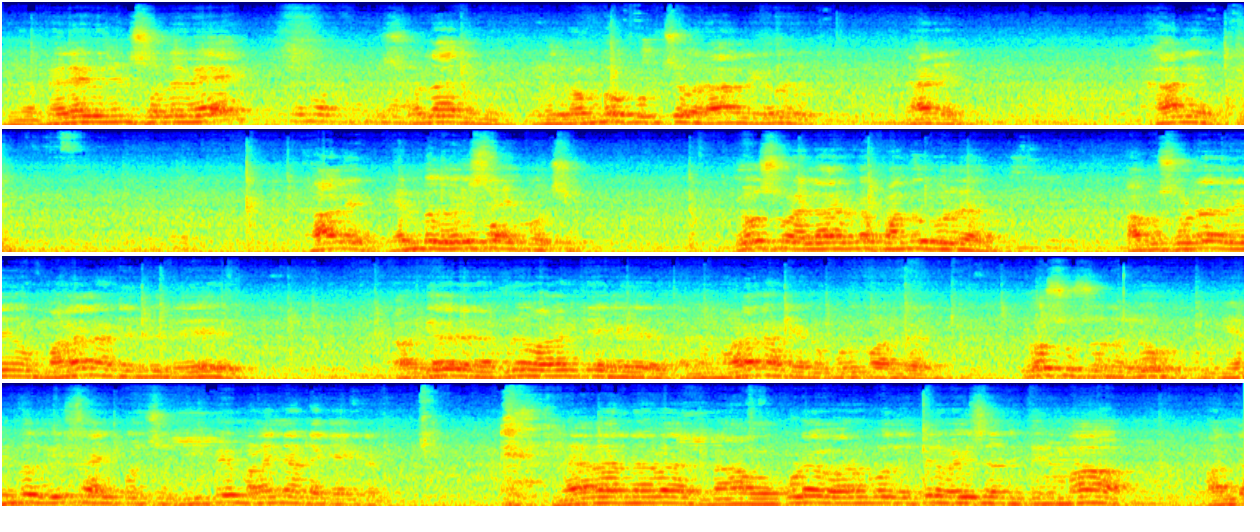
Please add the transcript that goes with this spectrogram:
நீங்க விளைவில்லைன்னு சொல்லவே சொல்லாதீங்க. எனக்கு ரொம்ப பிடிச்ச ஒரு ஆள் இவரு. யாரு? காலேப். காலேப். எண்பது வயசு ஆகி போச்சு யோசுவா எல்லாருக்கிட்ட பங்கு போடுறாரு. அப்போ சொல்றாரு மலை நாட்டு இருக்குது. அவர் கேட்குறாரு அப்படியே வாலண்டியாக கேட்குறாரு அந்த மலை நாட்டை எனக்கு கொடுப்பான்றாரு யோசு சொன்னோ யோ எண்பது வயசு ஆகி போச்சு நீ போய் மலைநாட்டை கேட்குறேன் நேவர் நேவர் நான் உன் கூட வரும்போது எத்தனை வயசு ஆகுது தெரியுமா? அந்த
